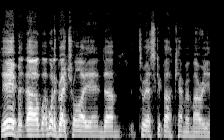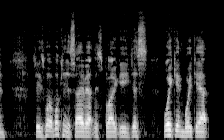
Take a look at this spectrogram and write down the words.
Yeah, but uh, what a great try. And um, to our skipper, Cameron Murray. And, geez, what, what can you say about this bloke? He just, week in, week out,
